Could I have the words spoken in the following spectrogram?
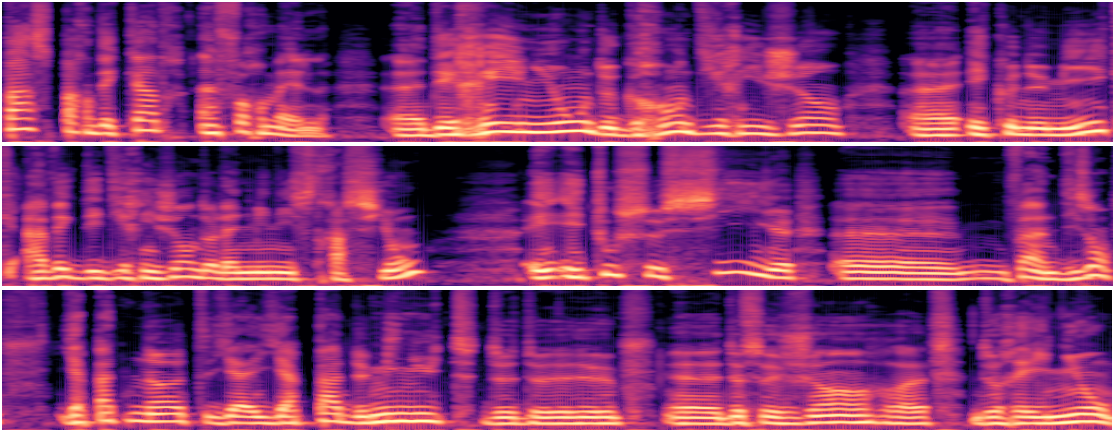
passent par des cadres informels, euh, des réunions de grands dirigeants euh, économiques avec des dirigeants de l'administration. Et, tout ceci, euh, enfin, disons, il n'y a pas de notes, il n'y a, pas de minutes de, euh, ce genre euh, de réunion.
